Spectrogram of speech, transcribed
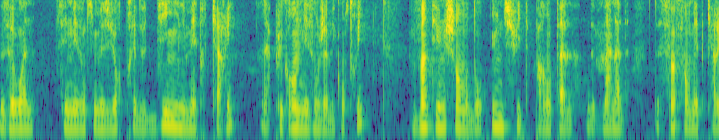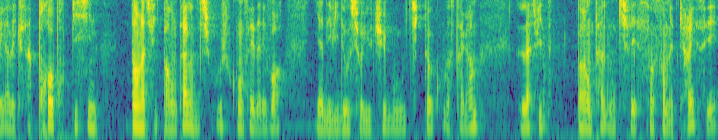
The One, c'est une maison qui mesure près de 10 000 mètres carrés, la plus grande maison jamais construite 21 chambres, dont une suite parentale de malade de 500 mètres carrés avec sa propre piscine dans la suite parentale. Je vous, conseille d'aller voir. Il y a des vidéos sur YouTube ou TikTok ou Instagram. La suite parentale, qui fait 500 mètres carrés, c'est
